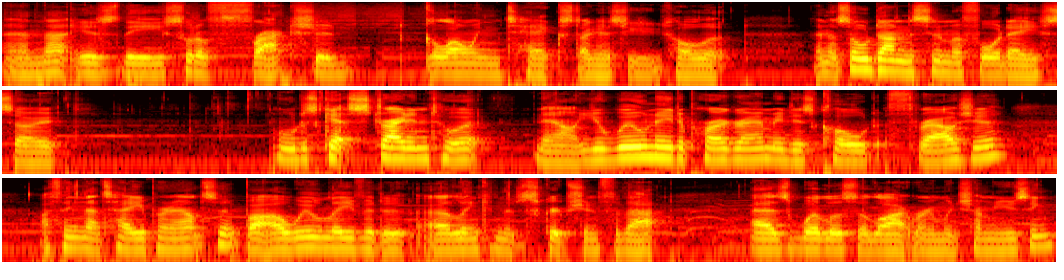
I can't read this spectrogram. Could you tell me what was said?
and that is the sort of fractured glowing text, I guess you could call it. And it's all done in Cinema 4D, so we'll just get straight into it now, you will need a program, it is called Thrausia. I think that's how you pronounce it, but I will leave a, a link in the description for that, as well as the Lightroom which I'm using.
